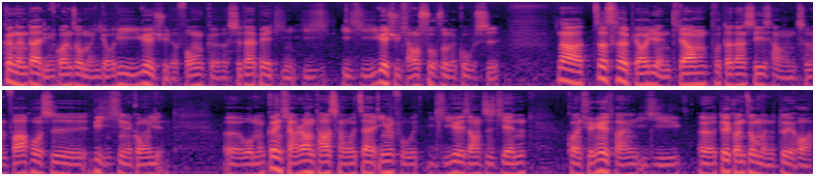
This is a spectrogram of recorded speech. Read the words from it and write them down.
更能带领观众们游历乐曲的风格、时代背景以以及乐曲想要诉说的故事。那这次的表演将不单单是一场成发或是例行性的公演，呃，我们更想让它成为在音符以及乐章之间，管弦乐团以及呃对观众们的对话。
